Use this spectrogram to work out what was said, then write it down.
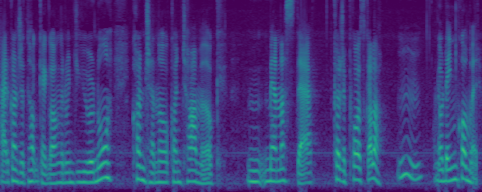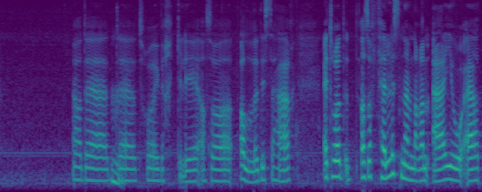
her, kanskje en tankegang rundt jul nå, kanskje noe kan ta med dere med neste kanskje påska, da. Når den kommer. Ja, det, det tror jeg virkelig. Altså, alle disse her Jeg tror at altså, Fellesnevneren er jo at,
